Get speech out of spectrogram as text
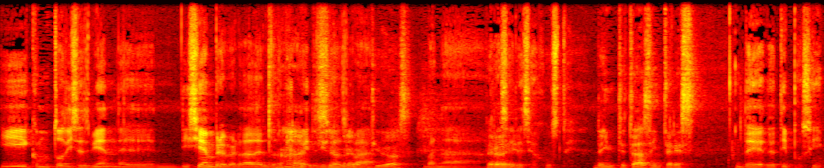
Y como tú dices bien, en diciembre, ¿verdad? Del 2022, van a hacer ese ajuste. De tasas de interés. De, de tipo, sí.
